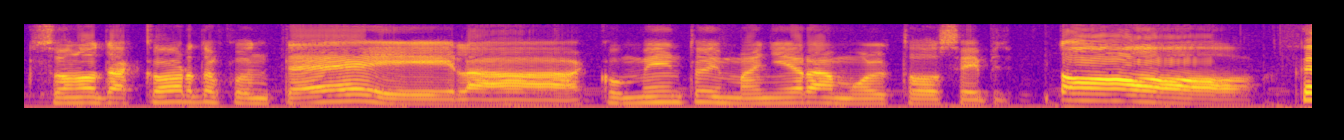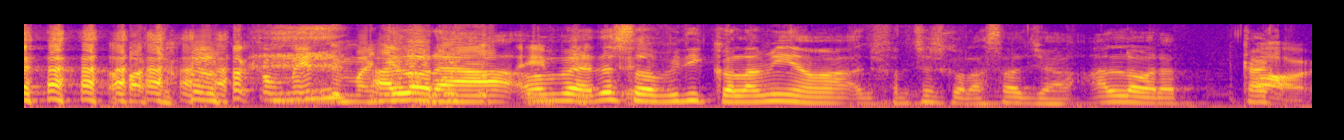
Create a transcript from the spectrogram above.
sono d'accordo con te e la commento in maniera molto semplice. commento! la, commento in maniera allora, vabbè, adesso vi dico la mia, ma Francesco la sa già. Allora, cal-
